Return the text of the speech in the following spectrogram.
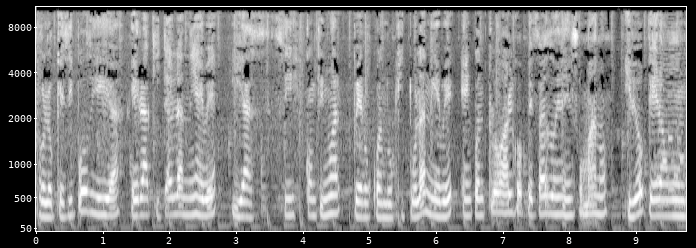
por lo que sí podía era quitar la nieve y así continuar, pero cuando quitó la nieve encontró algo pesado en su mano y vio que era un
